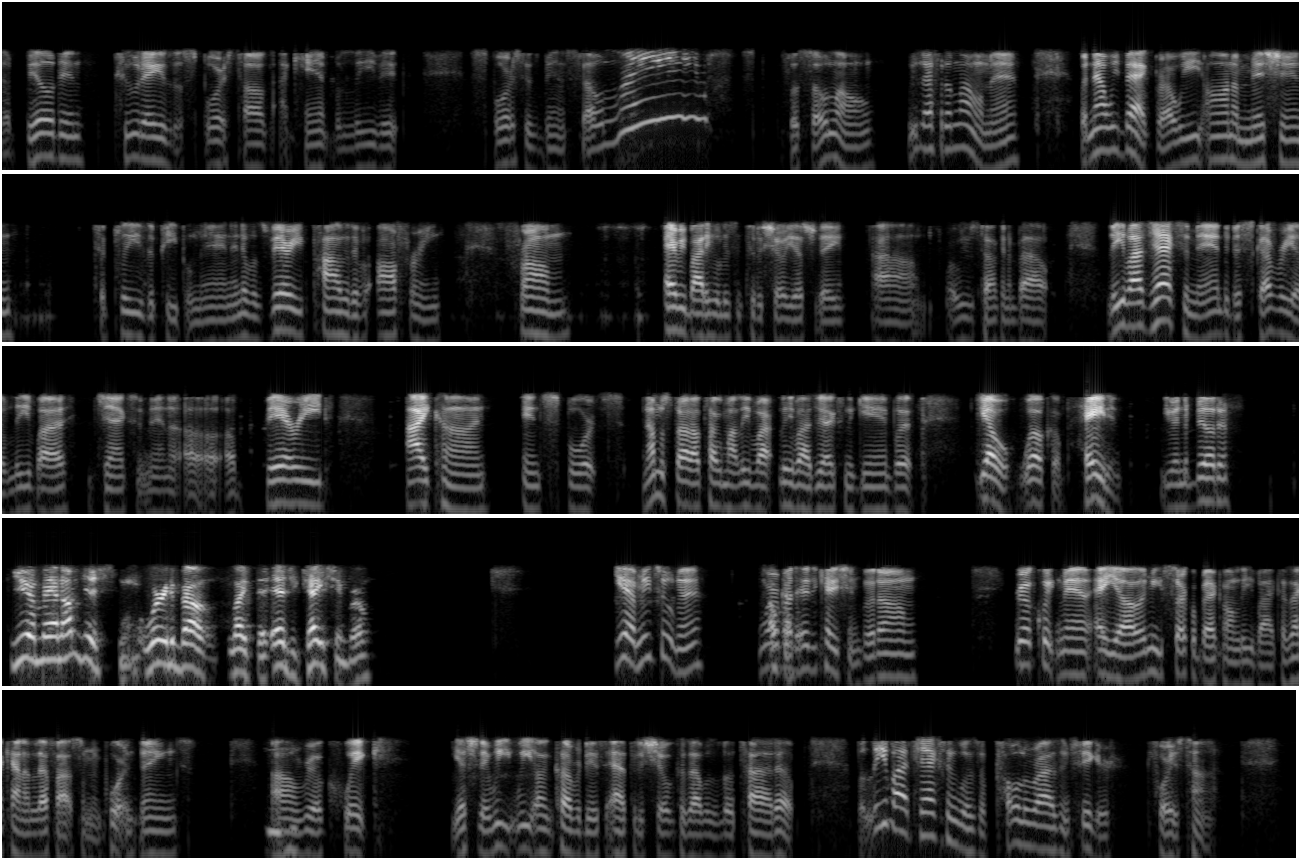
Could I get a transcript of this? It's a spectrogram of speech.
the building. Two days of sports talk. I can't believe it. Sports has been so lame for so long. We left it alone, man. But now we back, bro. We on a mission to please the people, man. And it was very positive offering from everybody who listened to the show yesterday, um, where we was talking about Levi Jackson, man, the discovery of Levi Jackson, man, a, a, a buried icon in sports. And I'm gonna start out talking about Levi Levi Jackson again, but yo, welcome, Hayden. You in the building? Yeah, man. I'm just worried about like the education, bro. Yeah, me too, man. Worried Okay. about the education, but um, real quick, man. Hey, y'all, let me circle back on Levi because I kind of left out some important things. Mm-hmm. Um, real quick. Yesterday we we uncovered this after the show because I was a little tied up. But Levi Jackson was a polarizing figure for his time.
